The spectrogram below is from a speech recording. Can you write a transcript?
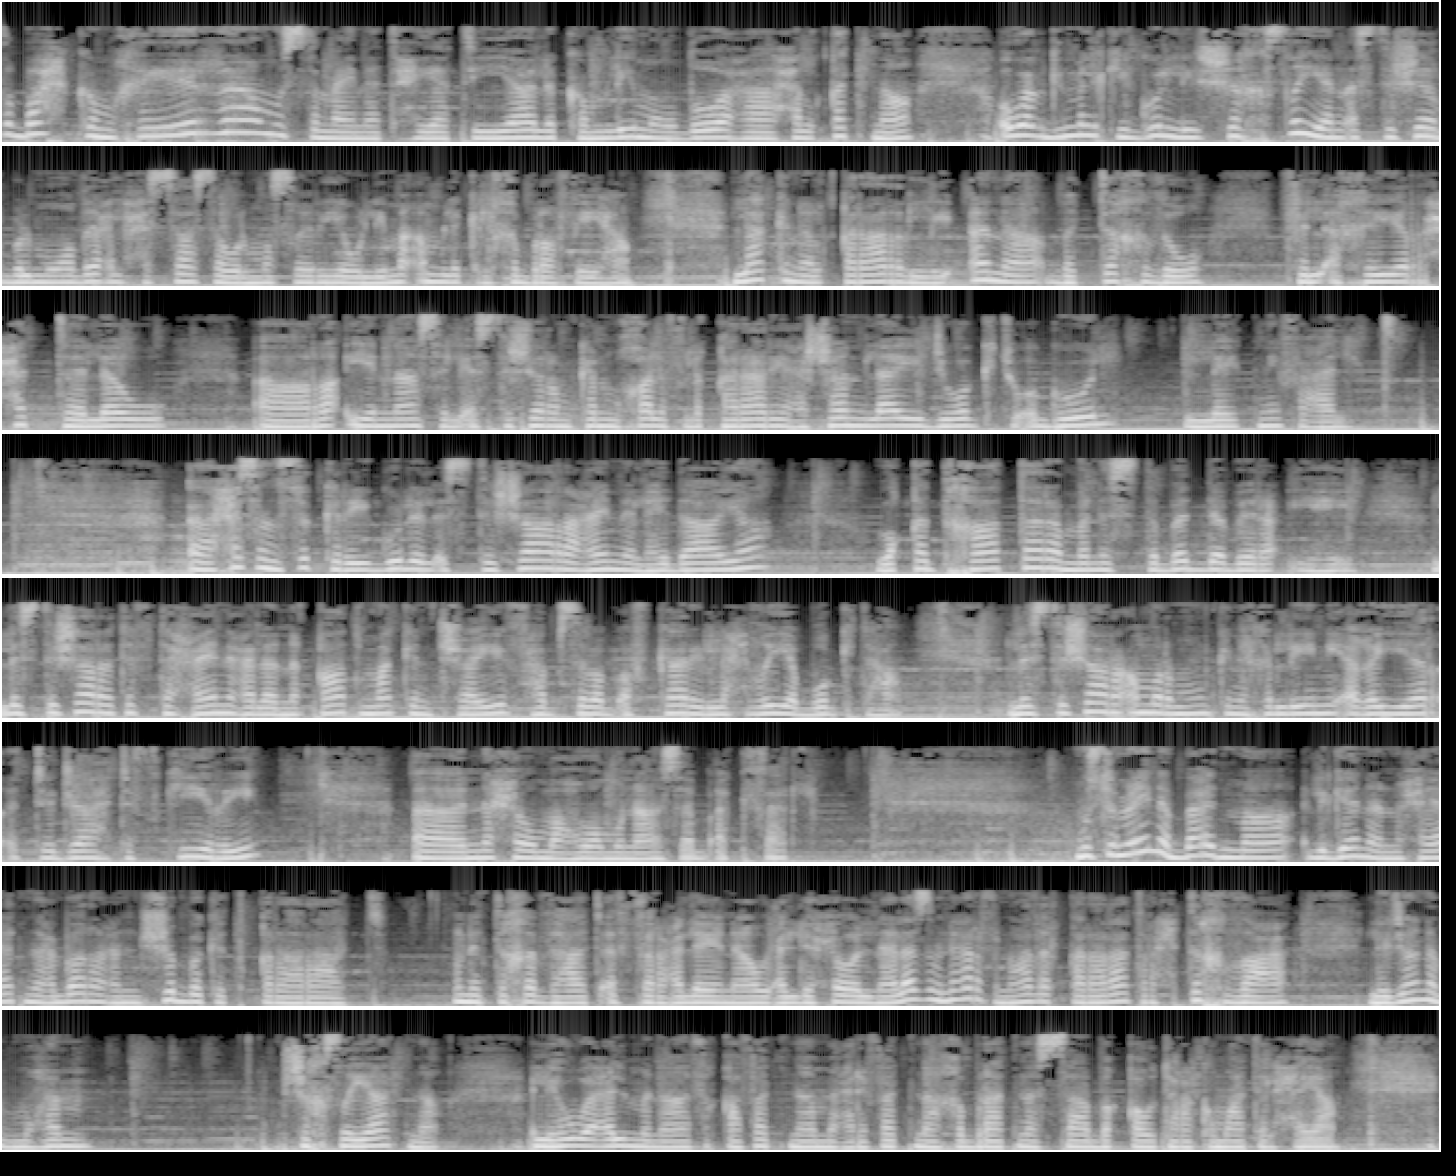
صباحكم خير. مستمعينا تحياتي لكم لموضوع حلقتنا. أبو عبد الملك يقول لي شخصيا أستشير بالمواضيع الحساسة والمصيرية واللي ما أملك الخبرة فيها. لكن القرار اللي أنا بتخذه في الأخير حتى لو آه، رأي الناس اللي أستشيرهم كان مخالف لقراري عشان لا يجي وقت وأقول ليتني فعلت. آه، حسن سكري يقول الإستشارة عين الهداية وقد خاطر من استبد برأيه. الاستشارة تفتح عين على نقاط ما كنت شايفها بسبب أفكاري اللحظية بوقتها. الاستشارة أمر ممكن يخليني أغير اتجاه تفكيري آه، نحو ما هو مناسب أكثر. مستمعينا بعد ما لقينا أنه حياتنا عبارة عن شبكة قرارات نتخذها تأثر علينا وعلى اللي حولنا لازم نعرف أنه هذه القرارات راح تخضع لجانب مهم. بشخصياتنا اللي هو علمنا ثقافتنا معرفتنا خبراتنا السابقة وتراكمات الحياة.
